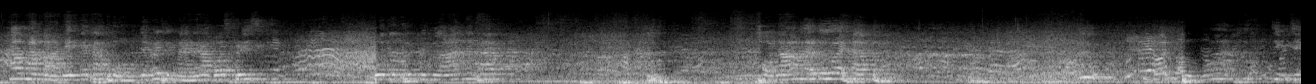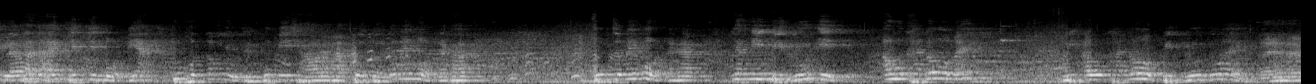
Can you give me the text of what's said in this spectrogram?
5,000 บาทเองนะครับผมยังไม่ถึงไหนนะครับบอสคริสควรจะถึงหนึ่งล้านนะครับ ขอน้ำแล้วด้วยครับผมว่าจริง ๆ แล้วถ้าจะให้คิดกินหมดเนี่ย ทุกคนต้องอยู่ถึงพรุ่งนี้เช้านะครับเผื่อๆก็ไม่หมดนะครับ คงจะไม่หมดนะครับ ยังมีบีทรูทอีกอะโวคาโดไหมมีอะโวคาโดบีทรูทด้วยอะไรนะฮะ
